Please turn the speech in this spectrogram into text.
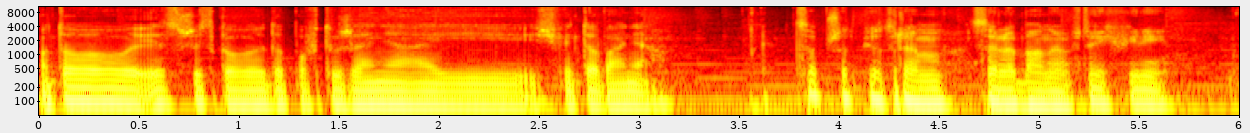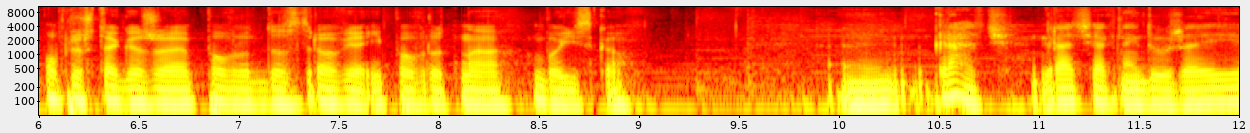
no to jest wszystko do powtórzenia i świętowania. Co przed Piotrem Celebanem w tej chwili? Oprócz tego, że powrót do zdrowia i powrót na boisko. Y, grać, grać jak najdłużej,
